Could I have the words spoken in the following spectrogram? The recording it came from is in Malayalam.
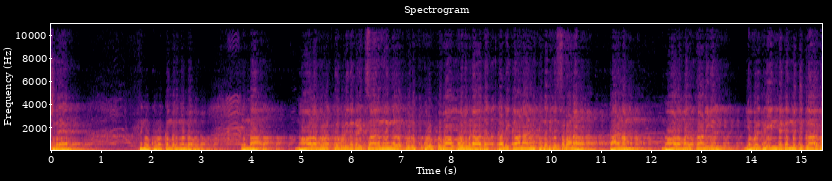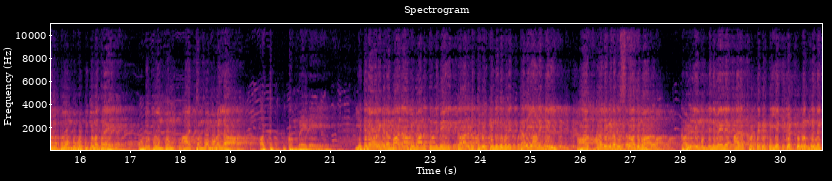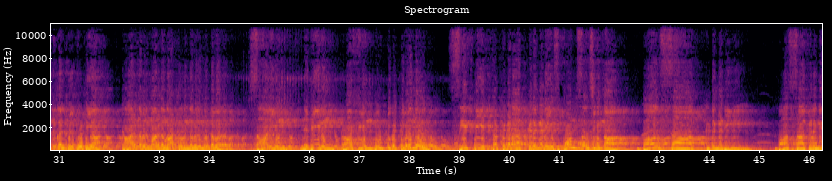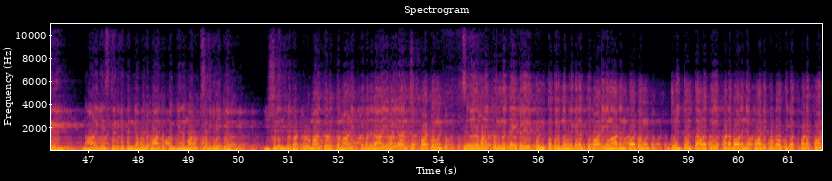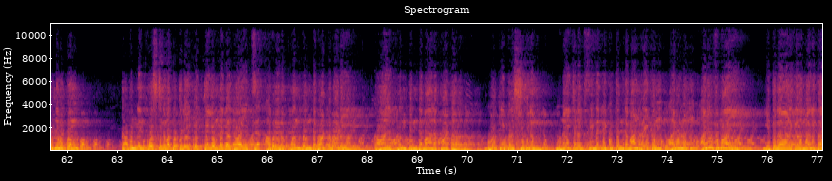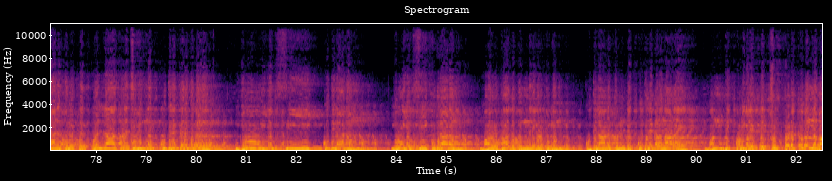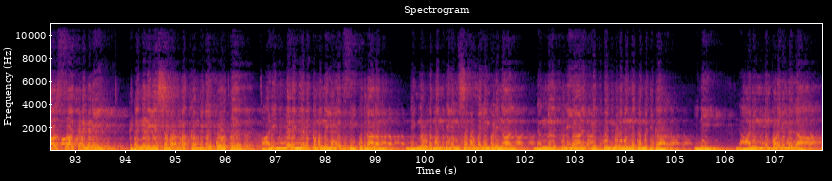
പ്രേക്ഷകരെ നിങ്ങൾക്ക് ഉറക്കം വരുന്നുണ്ടോ? എന്നാൽ നാളെ ഉറക്ക ഗുളിക കഴിച്ചാലും നിങ്ങൾ ഒരു കൂട്ടുവാ പോലും ഇടാതെ കളി കാണാൻ നിൽക്കുന്ന ദിവസമാണ്. കാരണം നാളെ മരത്താണിയിൽ എവർഗ്രീന്റെ കമ്മിറ്റിക്കാർ ഒരു ബോംബ് പൊട്ടിക്കുമത്രേ. കുടിബോംബും ആറ്റം ബോംബുമല്ല എതിരാളികളുടെ മാനാഭിമാനത്തിന് മേൽ കാലെടുത്ത് വെക്കുന്നത് ഒരു കലയാണെങ്കിൽ ആ കലയുടെ ഉസ്താദുമാർ കള്ളിമുണ്ടിന് മേലെ അരപ്പെട്ട് കെട്ടിയ കെട്ടുപന്തിന് കൽപ്പിൽ പൂട്ടിയ കാരണവന്മാരുടെ നാട്ടിൽ നിന്ന് വരുന്നുണ്ടവർ സാലിയും നബീലും റാഫിയും ബൂട്ടുകെട്ടി വരുന്നു. സി ടി തട്ടുകട കിടങ്ങടി സ്പോൺസർ ചെയ്യുന്ന ബാസ കിടങ്ങടി. ബാസ കിടങ്ങടി നാളെ ഈ സ്റ്റേഡിയത്തിന്റെ ഒരു ഭാഗത്തെങ്കിലും മറുചെരിയിലേക്ക് ഇശലിന്റെ പട്ടുമാൽ തീർത്ത മാണിക്യ മലരായ മൈലാഞ്ചി പാട്ടും ചേറുമണക്കുന്ന കൈകളിൽ പുൻകതിർ നുള്ളികിടത്ത് പാടിയ നാടൻ പാട്ടും ദുൽദുൽ താളത്തിൽ പടപാടിന് പാടി പുകഴ്ത്തിയ പടപ്പാട്ടിനുമൊപ്പം കവുങ്ങിൻ പോസ്റ്റിന് മധ്യത്തിലേക്ക് തെയ്യുണ്ടകൾ പായിച്ച് അവരൊരു പന്തിന്റെ പാട്ടുപാടി കാൽപന്തിന്റെ മാലപ്പാട്ട് ഗോൾ കീപ്പർ ശിവനും യുണൈറ്റഡ് എഫ് സി നെല്ലിക്കുത്തിന്റെ മാൻറേക്കും അരുണും അനൂഫുമായി എതിരാളികളെ മൈതാനത്തിലിട്ട് കൊല്ലാക്കൊല ചെയ്യുന്ന കുതിരക്കരുത്തുകൾ U F C Kuthiradam. U F C Kuthiradam മറുഭാഗത്തും നിലയുറപ്പിക്കും. കുതിരാടത്തിന്റെ കുതിരകളെ നാളെ മന്തിക്കുഴിയിലിട്ട് ചുട്ടെടുക്കുമെന്ന് ബാസ കിടങ്ങടി. കിടങ്ങടിയെ ഷവർമ്മ കമ്പികൾ കോർത്ത് അരിഞ്ഞരിഞ്ഞെടുക്കുമെന്ന് യു എഫ് സി കുതിരാടം നിങ്ങളുടെ മന്തിയും ഷവർമ്മയും കഴിഞ്ഞാൽ ഞങ്ങൾ ബിരിയാണിക്ക് ദമ്മിടുമെന്ന് കമ്മിറ്റിക്കാർ. ഇനി ഞാനൊന്നും പറയുന്നില്ല.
